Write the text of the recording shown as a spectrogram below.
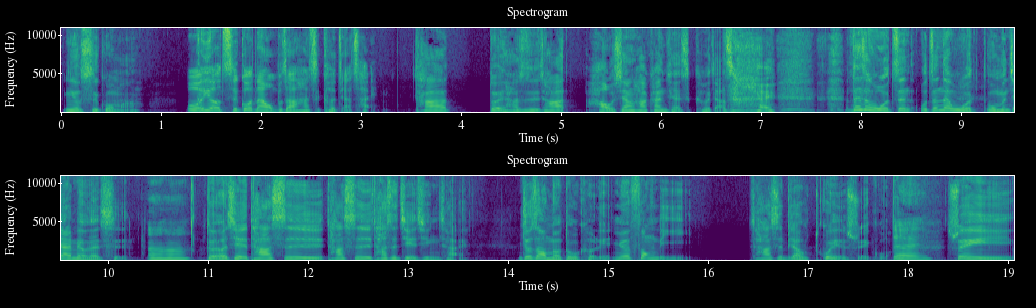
你有吃过吗？我有吃过，但我不知道它是客家菜。它对，它是它好像它看起来是客家菜，但是我真我真的我我们家没有在吃。嗯哼，对，而且它是它是它是捷径菜，你就知道我们有多可怜，因为凤梨它是比较贵的水果。对，所以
